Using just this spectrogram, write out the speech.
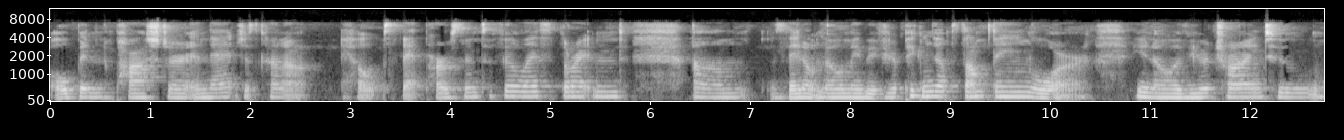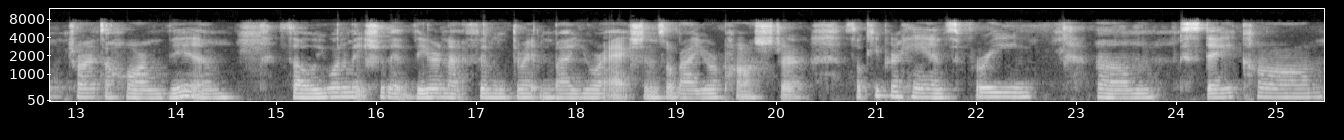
open posture and that just kind of helps that person to feel less threatened. Um, they don't know maybe if you're picking up something or you know if you're trying to trying to harm them. So you want to make sure that they're not feeling threatened by your actions or by your posture. So keep your hands free. Um, stay calm.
